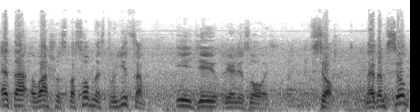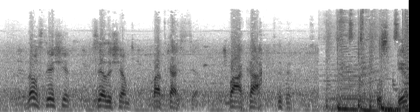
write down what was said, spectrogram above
это вашу способность трудиться и идею реализовывать. Все. На этом все. До встречи в следующем подкасте. Пока. Успех.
